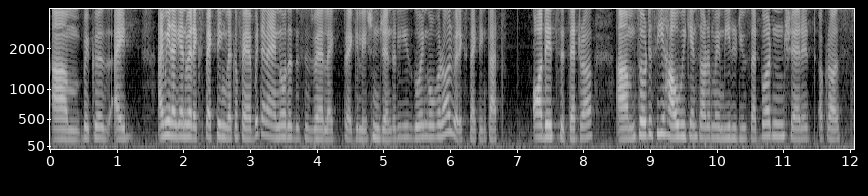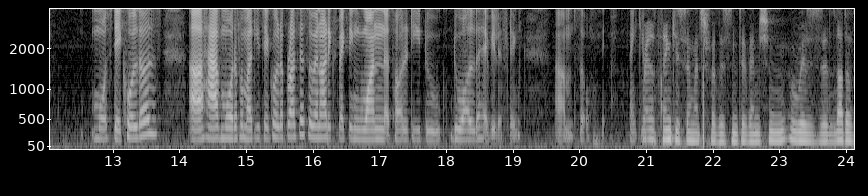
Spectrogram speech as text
um, because I I mean, again, we're expecting like a fair bit, and I know that this is where like regulation generally is going overall. We're expecting audits, etc. Um, so to see how we can sort of maybe reduce that burden, share it across more stakeholders, uh, have more of a multi-stakeholder process. So we're not expecting one authority to do all the heavy lifting. Um, so yeah, thank you. Well, thank you so much for this intervention with a lot of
